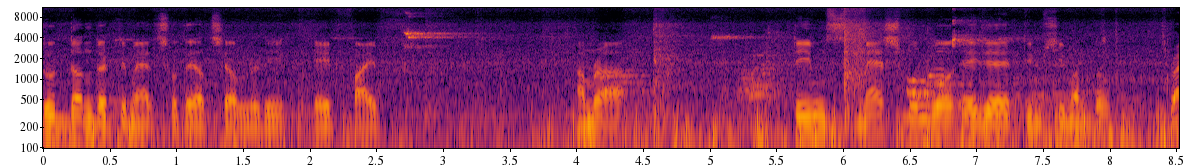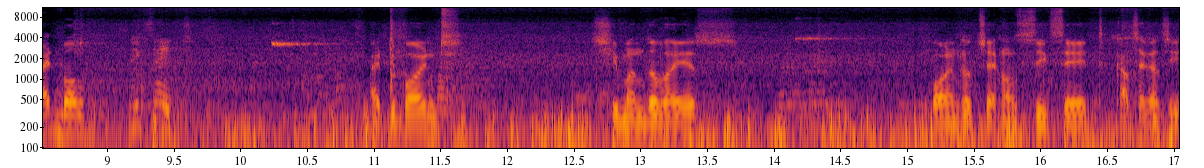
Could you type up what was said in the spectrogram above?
দুর্দান্ত একটি ম্যাচ হতে যাচ্ছে অলরেডি এইট ফাইভ আমরা টিম স্ম্যাশ বলব, এই যে টিম সীমান্ত। রাইট বল একটি পয়েন্ট সীমান্ত ভাইয়ের। পয়েন্ট হচ্ছে এখন সিক্স এইট কাছাকাছি।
